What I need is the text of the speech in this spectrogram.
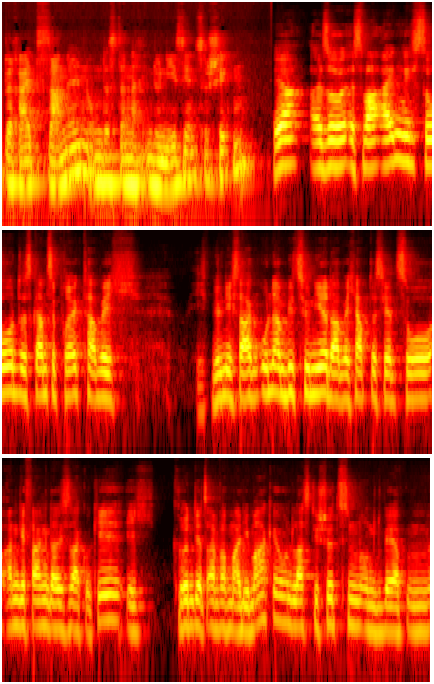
bereits sammeln, um das dann nach Indonesien zu schicken? Ja, also es war eigentlich so, das ganze Projekt habe ich, ich will nicht sagen unambitioniert, aber ich habe das jetzt so angefangen, dass ich sage, okay, ich gründe jetzt einfach mal die Marke und lasse die schützen und werben,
